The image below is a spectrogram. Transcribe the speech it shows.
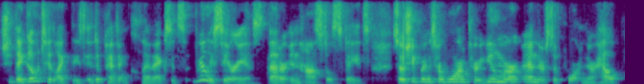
Should they go to like these independent clinics? It's really serious that are in hostile states. So she brings her warmth, her humor, and their support and their help.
